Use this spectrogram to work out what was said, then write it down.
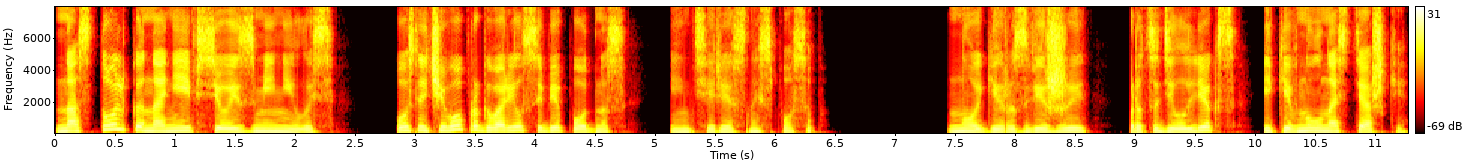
настолько на ней все изменилось. После чего проговорил себе под нос. Интересный способ. «Ноги развяжи», – процедил Лекс и кивнул на стяжки.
